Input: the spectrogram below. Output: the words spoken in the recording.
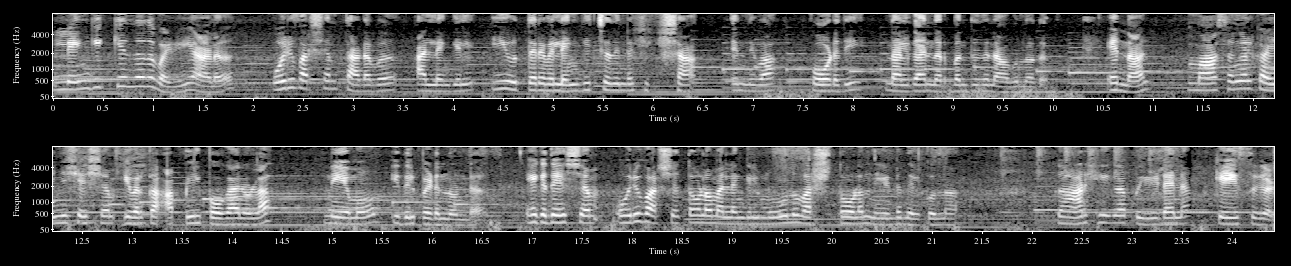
ലംഘിക്കുന്നത് വഴിയാണ് ഒരു വർഷം തടവ് അല്ലെങ്കിൽ ഈ ഉത്തരവ് ലംഘിച്ചതിന്റെ ശിക്ഷ എന്നിവ കോടതി നൽകാൻ നിർബന്ധിതനാകുന്നത്. എന്നാൽ മാസങ്ങൾ കഴിഞ്ഞ ശേഷം ഇവർക്ക് അപ്പീൽ പോകാനുള്ള നിയമവും ഇതിൽ പെടുന്നുണ്ട്. ഏകദേശം ഒരു വർഷത്തോളം അല്ലെങ്കിൽ മൂന്ന് വർഷത്തോളം നീണ്ടു നിൽക്കുന്ന ഗാർഹിക പീഡന കേസുകൾ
